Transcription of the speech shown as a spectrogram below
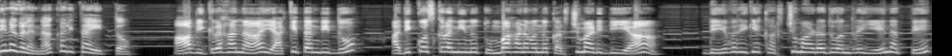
ದಿನಗಳನ್ನ ಕಳಿತಾ ಇತ್ತು. ಆ ವಿಗ್ರಹನ ಯಾಕೆ ತಂದಿದ್ದು? ಅದಕ್ಕೋಸ್ಕರ ನೀನು ತುಂಬಾ ಹಣವನ್ನು ಖರ್ಚು ಮಾಡಿದ್ದೀಯಾ? ದೇವರಿಗೆ ಖರ್ಚು ಮಾಡೋದು ಅಂದ್ರೆ ಏನತ್ತೆ?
